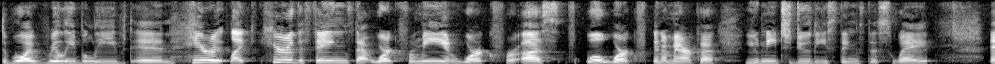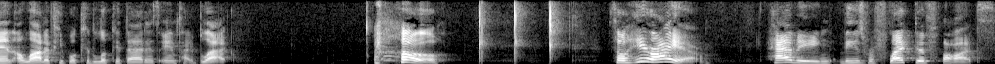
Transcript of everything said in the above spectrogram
Du Bois really believed in here, like, here are the things that work for me and work for us, will work in America. You need to do these things this way. And a lot of people could look at that as anti black. Oh, so here I am having these reflective thoughts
